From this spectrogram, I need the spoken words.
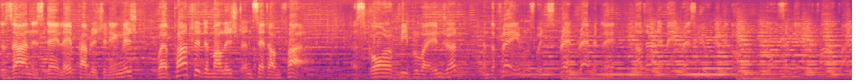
the Zionist daily published in English, were partly demolished and set on fire. A score of people were injured, and the flames, which spread rapidly, not only made rescue difficult, but also gave firefighters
